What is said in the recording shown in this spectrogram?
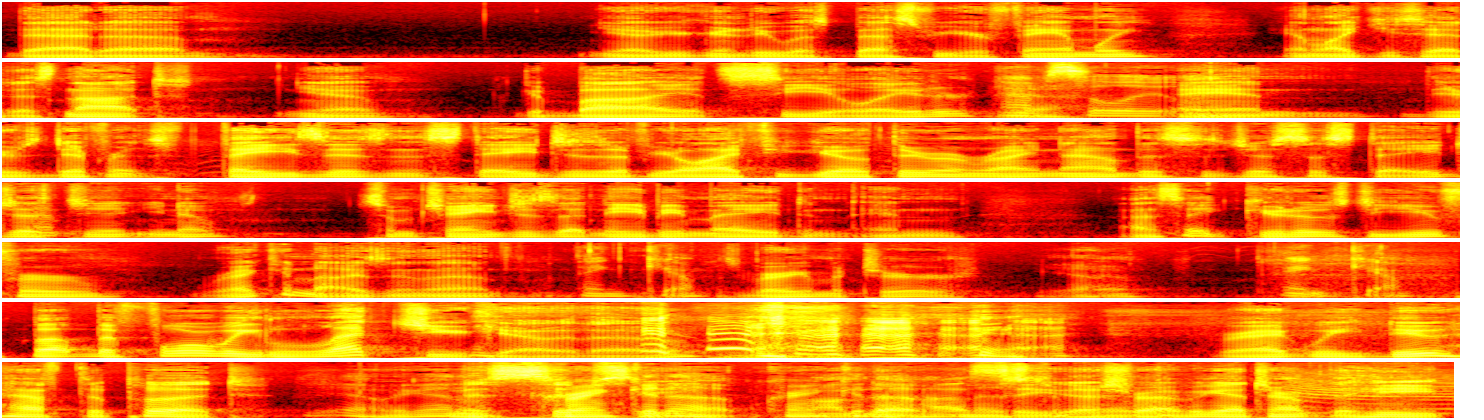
that um, you know you're going to do what's best for your family. And like you said, it's not you know goodbye; it's see you later. Absolutely. And there's different phases and stages of your life you go through, and right now this is just a stage that you, you know some changes that need to be made. And, and I say kudos to you for recognizing that. Thank you. It's very mature. Yeah. you know. Thank you. But before we let you go, though, Greg, we do have to put Yeah, we got to crank it up. Crank it up. hot Mr. seat. That's right. We got to turn up the heat.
